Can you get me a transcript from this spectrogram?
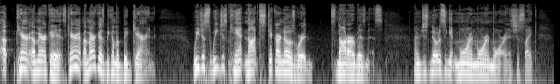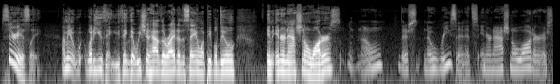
uh, Karen America is. Karen America has become a big Karen. We just we just can't not stick our nose where it's not our business. I'm just noticing it more and more and more and it's just like seriously. I mean, wh- what do you think? You think that we should have the right of the say in what people do in international waters? No, there's no reason. It's international waters.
